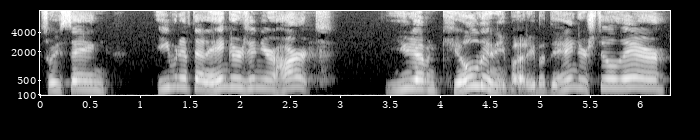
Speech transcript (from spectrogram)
So he's saying, even if that anger is in your heart, you haven't killed anybody, but the anger's still there.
